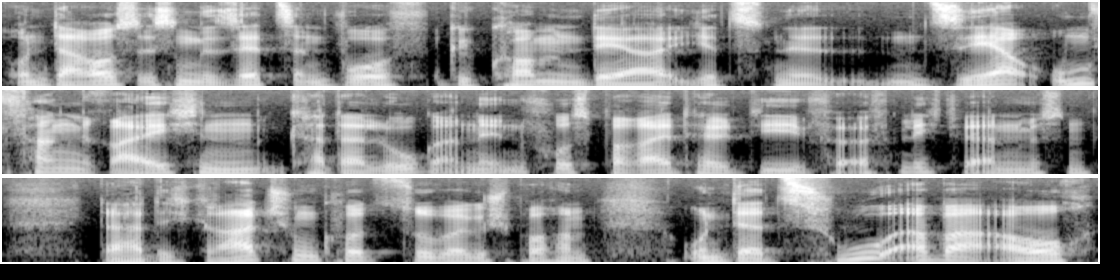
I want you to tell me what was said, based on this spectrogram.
Und daraus ist ein Gesetzentwurf gekommen, der jetzt eine, einen sehr umfangreichen Katalog an Infos bereithält, die veröffentlicht werden müssen. Da hatte ich gerade schon kurz drüber gesprochen. Und dazu aber auch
